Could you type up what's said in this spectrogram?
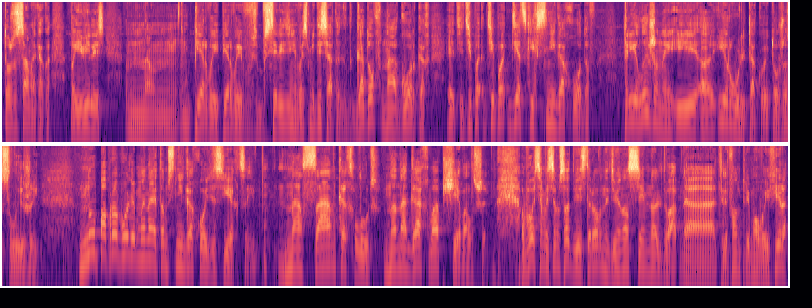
То же самое, как появились первые, первые в середине 80-х годов на горках эти, типа, типа детских снегоходов три лыжины и, э, и руль такой тоже с лыжей. Ну, попробовали мы на этом снегоходе съехаться. На санках лучше, на ногах вообще волшебно. 8 800 200 ровно 9702. Э, телефон прямого эфира.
